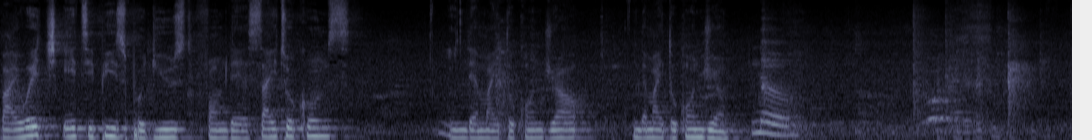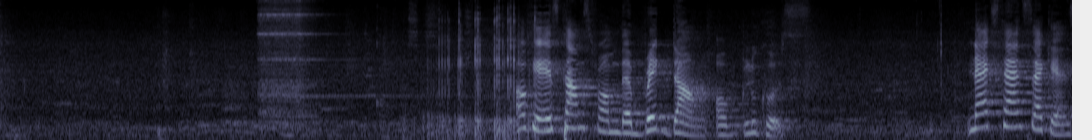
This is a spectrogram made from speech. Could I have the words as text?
by which ATP is produced from the cytochromes in the mitochondrial in the mitochondrium. No. Okay, it comes from the breakdown of glucose. Next 10 seconds.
